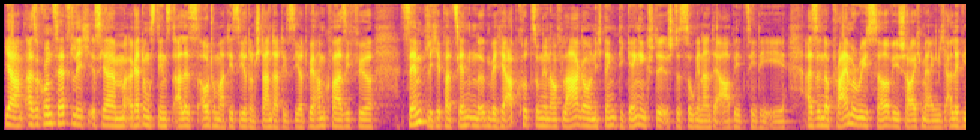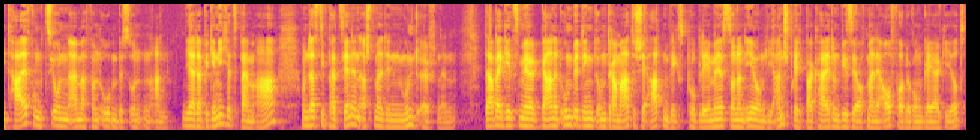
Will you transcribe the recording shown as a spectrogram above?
Ja, also grundsätzlich ist ja im Rettungsdienst alles automatisiert und standardisiert. Wir haben quasi für sämtliche Patienten irgendwelche Abkürzungen auf Lager und ich denke, die gängigste ist das sogenannte ABCDE. Also in der Primary Survey schaue ich mir eigentlich alle Vitalfunktionen einmal von oben bis unten an. Ja, da beginne ich jetzt beim A und lasse die Patientin erstmal den Mund öffnen. Dabei geht es mir gar nicht unbedingt um dramatische Atemwegsprobleme, sondern eher um die Ansprechbarkeit und wie sie auf meine Aufforderung reagiert reagiert.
